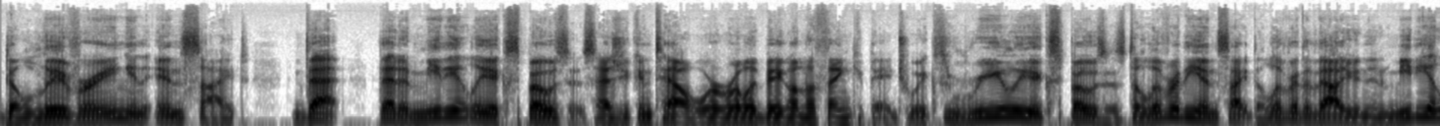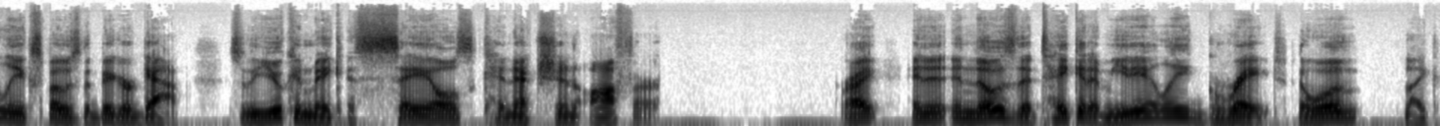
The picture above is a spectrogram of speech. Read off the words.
delivering an insight that that immediately exposes, as you can tell, we're really big on the thank you page. It really exposes, deliver the insight, deliver the value, and then immediately expose the bigger gap so that you can make a sales connection offer. Right? And in, those that take it immediately, great. The one like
